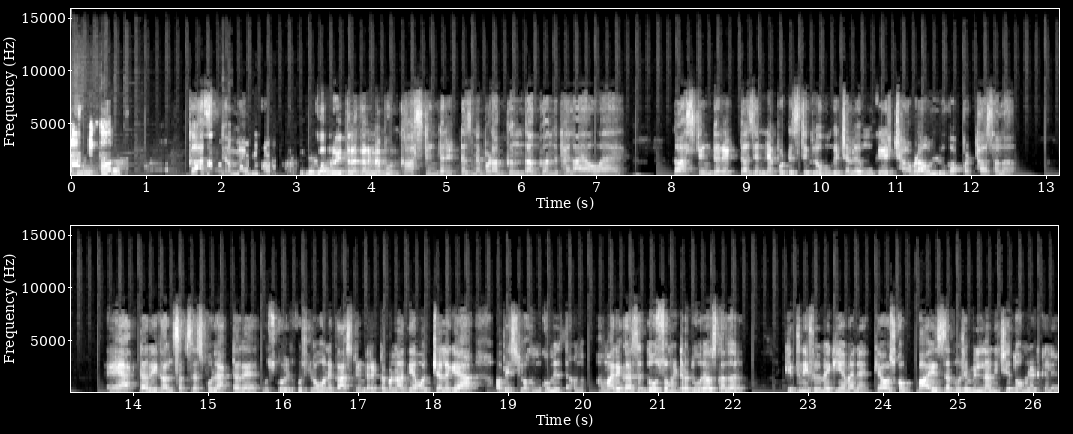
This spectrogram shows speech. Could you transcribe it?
कास्ट देखो हम लोग इतना कर मैं कास्टिंग डायरेक्टर्स ने बड़ा गंदा गंद फैलाया हुआ है। कास्टिंग डायरेक्टर्स इन नेपोटिस्टिक लोगों के चले मुकेश छाबड़ा उल्लू का पट्टा साला। है एक्टर एक अनसक्सेसफुल एक्टर है। उसको इन कुछ लोगों ने कास्टिंग डायरेक्टर बना दिया वो चले गया। अभी हमको मिलता हमारे घर से 200 मीटर दूर है उसका घर। कितनी फ़िल्में की है मैंने? क्या उसको बा इज़्ज़त मुझे मिलना नहीं चाहिए दो मिनट के लिए?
